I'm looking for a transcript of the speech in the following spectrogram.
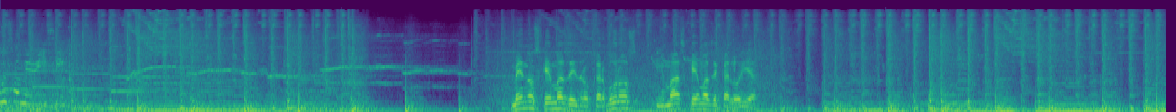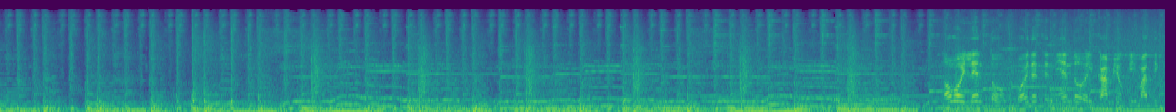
uso bici. Menos quemas de hidrocarburos y más quemas de calorías. No voy lento, voy deteniendo el cambio climático.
